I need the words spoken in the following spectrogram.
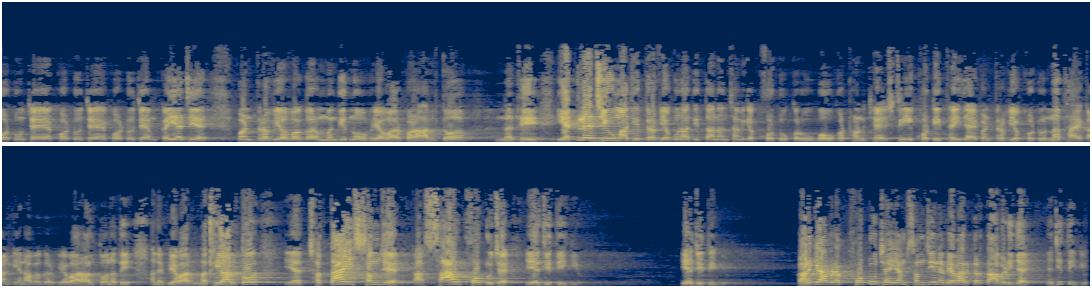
ખોટું છે ખોટું છે ખોટું છે એમ કહીએ છીએ. પણ દ્રવ્ય વગર મંદિરનો વ્યવહાર પણ હાલતો નથી. એટલે જીવમાંથી દ્રવ્ય ગુણાતીતાનંદ સ્વામી કે ખોટું કરવું બહુ કઠણ છે. સ્ત્રી ખોટી થઈ જાય પણ દ્રવ્ય ખોટું ન થાય કારણ કે એના વગર વ્યવહાર હાલતો નથી અને વ્યવહાર નથી હાલતો. એ છતાંય સમજે કે આ સાવ ખોટું છે. એ જીતી ગયો. એ જીતી ગયો. કારણ કે આપણે ખોટું છે એમ સમજીને વ્યવહાર કરતા આવડી જાય. એ જીતી ગયો.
